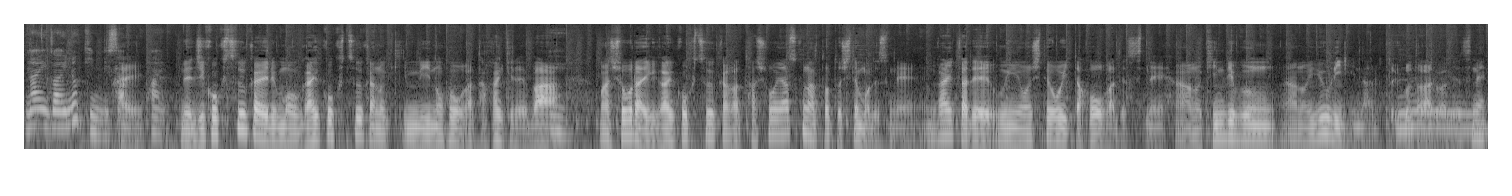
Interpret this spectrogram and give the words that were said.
内外の金利差、はい。はい、で自国通貨よりも外国通貨の金利の方が高ければ、まあ、将来外国通貨が多少安くなったとしてもですね外貨で運用しておいた方がですねあの金利分あの有利になるということがあるわけですね。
